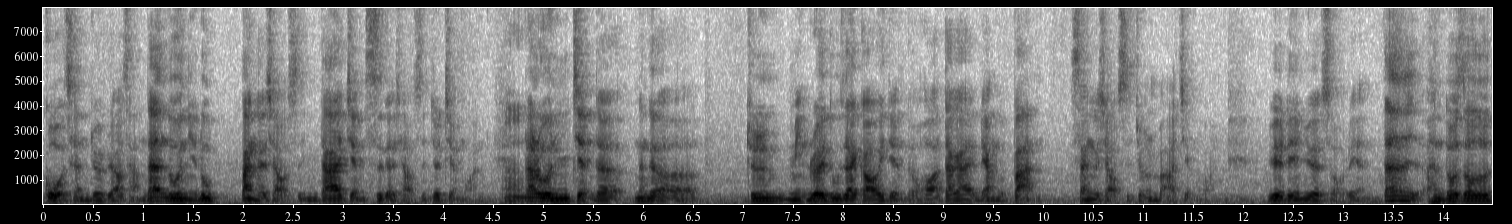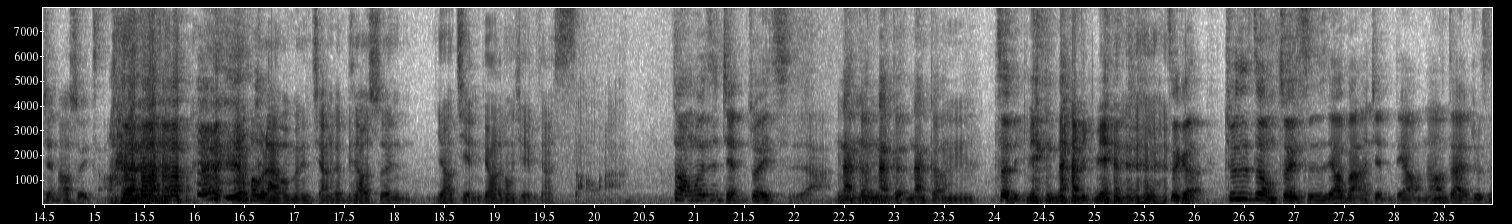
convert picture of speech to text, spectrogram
过程就比较长。但是如果你录半个小时，你大概剪四个小时就剪完。嗯，那如果你剪的那个就是敏锐度再高一点的话，大概两个半三个小时就能把它剪完。越练越熟练，但是很多时候都剪到睡着。后来我们讲的比较顺，要剪掉的东西也比较少啊。当然会是剪赘词啊，那个、那个、那个，嗯、这里面、那里面，这个就是这种赘词要把它剪掉，然后再来就是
